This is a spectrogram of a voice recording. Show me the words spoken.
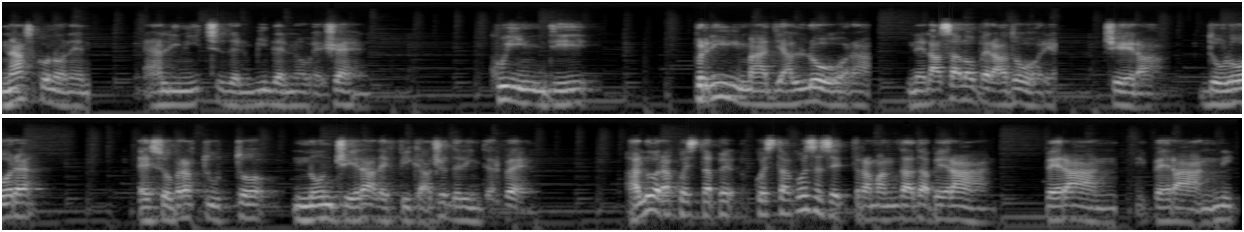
nascono nel, all'inizio del 1900. Quindi, prima di allora, nella sala operatoria c'era dolore e soprattutto non c'era l'efficacia dell'intervento. Allora questa, questa cosa si è tramandata per anni, per anni, per anni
